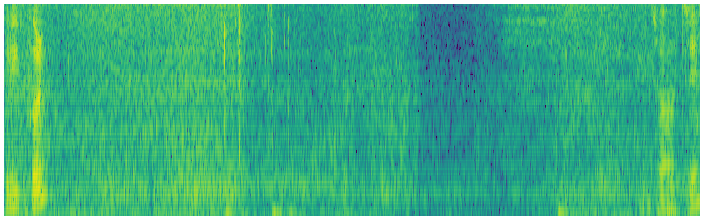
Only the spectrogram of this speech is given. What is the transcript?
트리플? 괜찮았지?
